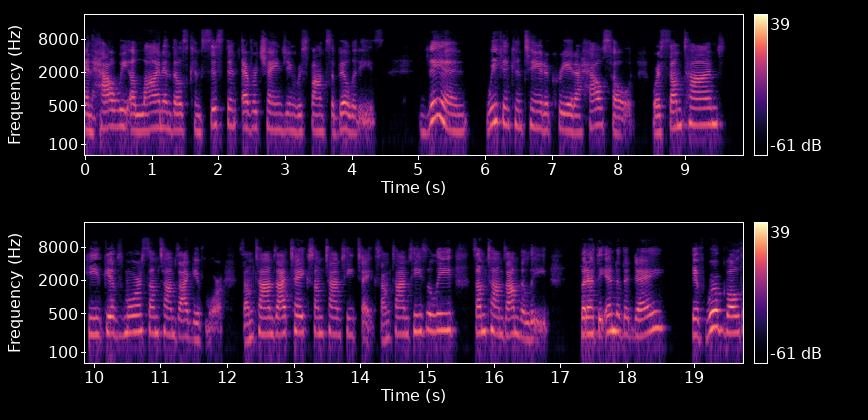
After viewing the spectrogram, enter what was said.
and how we align in those consistent, ever changing responsibilities, then we can continue to create a household where sometimes he gives more, sometimes I give more. Sometimes I take, sometimes he takes. Sometimes he's the lead, sometimes I'm the lead. But at the end of the day, if we're both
